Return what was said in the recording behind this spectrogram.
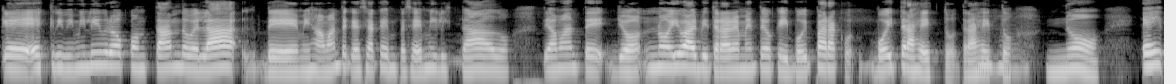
que escribí mi libro contando, ¿verdad? De mis amantes, que decía que empecé mi listado de amantes, yo no iba arbitrariamente, ok, voy para, voy tras esto, tras esto. No, es,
